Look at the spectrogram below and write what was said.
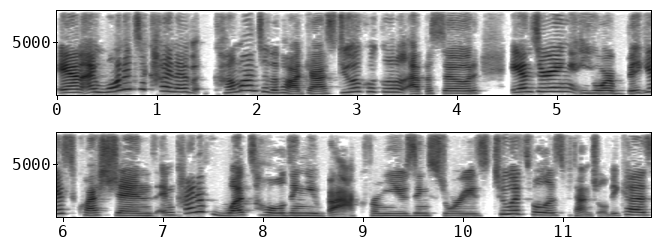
And I wanted to kind of come onto the podcast, do a quick little episode answering your biggest questions and kind of what's holding you back from using stories to its fullest potential. Because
